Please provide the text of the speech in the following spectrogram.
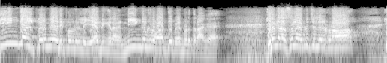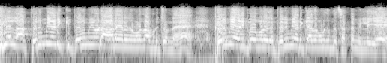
நீங்கள் பெருமை அடிப்பவர் இல்லையே அப்படிங்கிறாங்க. நீங்கள்ங்கிற வார்த்தையை பயன்படுத்துறாங்க. இரண்டு ரசூல எப்படி சொல்லியிருக்கணும்? இல்ல இல்ல பெருமை அடிக்கு பெருமையோட ஆடை இறங்குறவங்க தான் அப்படி சொன்னேன். பெருமை அடிப்பவங்களுக்கு பெருமை அடிக்காதவங்களுக்கு இந்த சட்டம் இல்லையே.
